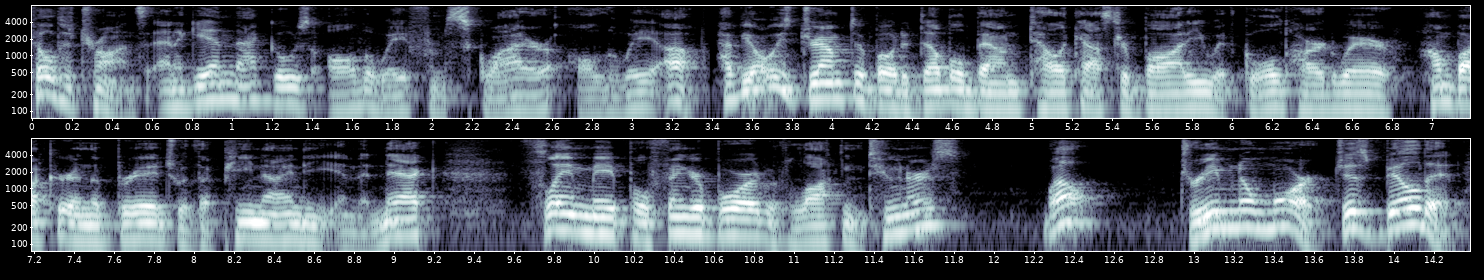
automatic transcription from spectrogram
Filtertrons. And again, that goes all the way from Squier all the way up. Have you always dreamt about a double bound Telecaster body with gold hardware, humbucker in the bridge with a P90 in the neck, flame maple fingerboard with locking tuners? Well, dream no more, just build it.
